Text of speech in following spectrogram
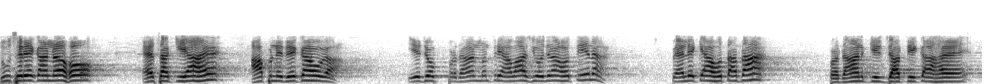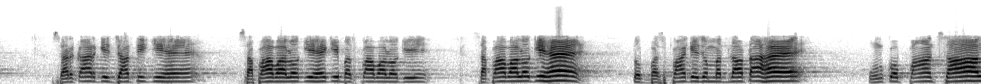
दूसरे का न हो, ऐसा किया है, आपने देखा होगा। ये जो प्रधानमंत्री आवास योजना होती है ना, पहले क्या होता था? प्रधान किस जाति का है, सरकार किस जाति की है, सपा वालों की है कि बसपा वालों की? सपा वालों की है तो बसपा के जो मतदाता है, उनको पाँच साल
